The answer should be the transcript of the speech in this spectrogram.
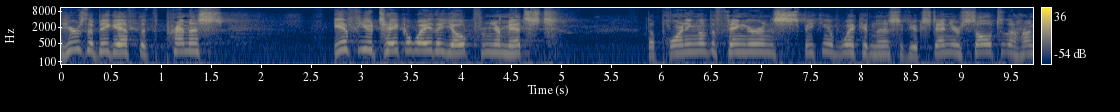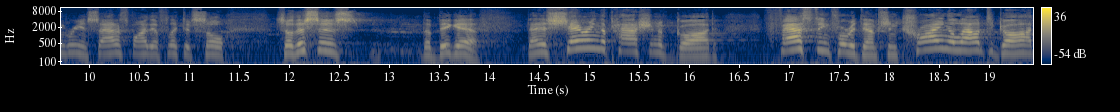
here's the big if, the premise. If you take away the yoke from your midst, the pointing of the finger and the speaking of wickedness, if you extend your soul to the hungry and satisfy the afflicted soul. So, this is the big if. That is sharing the passion of God, fasting for redemption, crying aloud to God,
